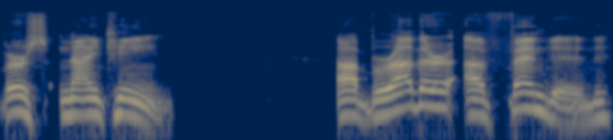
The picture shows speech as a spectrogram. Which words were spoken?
Verse 19 A brother offended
